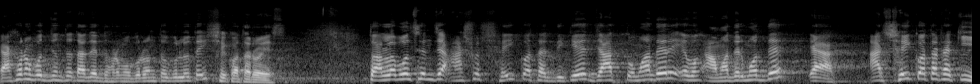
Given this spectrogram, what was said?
এখনও পর্যন্ত তাদের ধর্মগ্রন্থগুলোতেই সে কথা রয়েছে। তো আল্লাহ বলছেন যে, আসো সেই কথার দিকে যা তোমাদের এবং আমাদের মধ্যে এক। আর সেই কথাটা কি?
